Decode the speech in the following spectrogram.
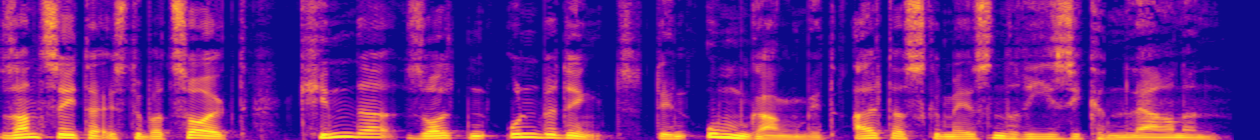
Sandseter ist überzeugt, Kinder sollten unbedingt den Umgang mit altersgemäßen Risiken lernen.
